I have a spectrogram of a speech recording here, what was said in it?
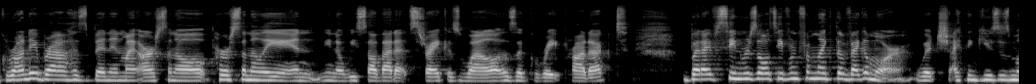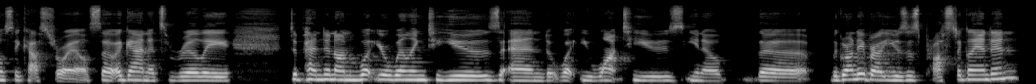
Grande Brow has been in my arsenal personally, and you know, we saw that at Strike as well. It was a great product. but I've seen results even from like the Vegamour, which I think uses mostly castor oil. So again, it's really dependent on what you're willing to use and what you want to use. You know, the the Grande Brow uses prostaglandin,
